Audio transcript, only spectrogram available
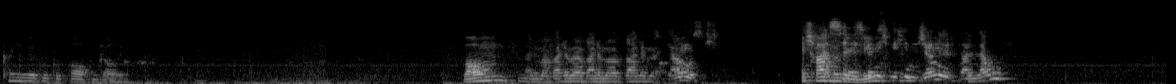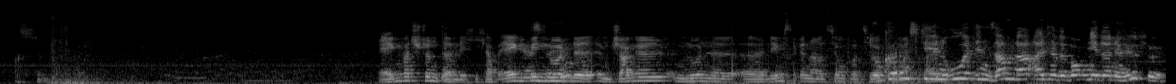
können wir gut gebrauchen, glaube ich. Warum? Warte mal, warte mal, warte mal, warte mal. Da muss ich. Ich Ich hasse es, wenn ich mich im Jungle verlaufe. Irgendwas stimmt da nicht. Ich habe irgendwie nur eine, im Jungle nur eine äh, Lebensregeneration von Du könntest dir in 12,3. Ruhe den Sammler, Alter, wir brauchen hier deine Hilfe.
